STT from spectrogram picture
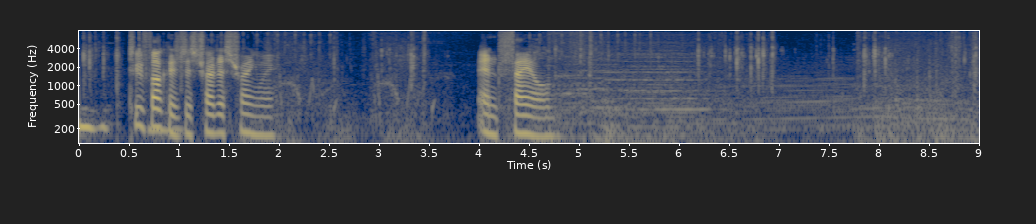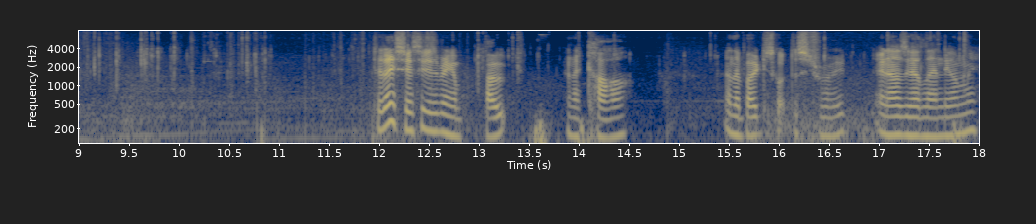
Mm-hmm. Two fuckers just tried destroying me. And failed. Did they seriously just bring a boat and a car? And the boat just got destroyed? And I was gonna landing on me?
